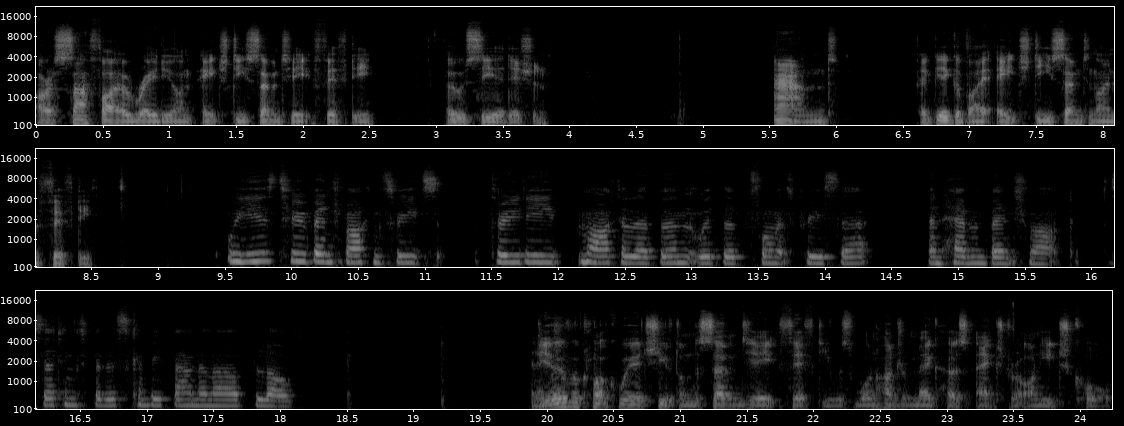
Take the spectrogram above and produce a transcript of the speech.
are a Sapphire Radeon HD 7850 OC edition and a Gigabyte HD 7950. We used two benchmarking suites, 3D Mark 11 with the performance preset and Heaven Benchmark. The settings for this can be found on our blog. The overclock we achieved on the 7850 was 100 MHz extra on each core.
